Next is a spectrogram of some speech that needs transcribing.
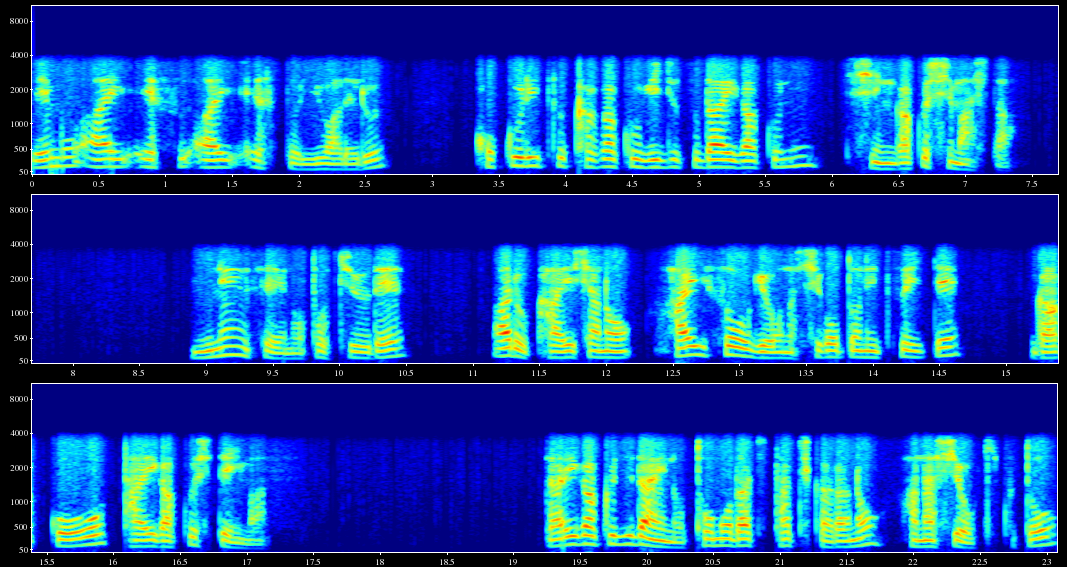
MISIS と言われる国立科学技術大学に進学しました。2年生の途中で、ある会社の配送業の仕事について学校を退学しています。大学時代の友達たちからの話を聞くと、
